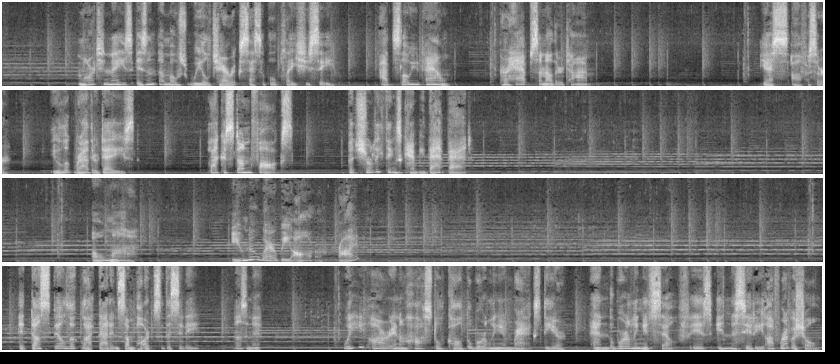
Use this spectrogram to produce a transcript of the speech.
Martinaise isn't the most wheelchair accessible place, you see. I'd slow you down. Perhaps another time. Yes, officer. You look rather dazed. Like a stunned fox. But surely things can't be that bad. Oh my. You know where we are, right? It does still look like that in some parts of the city, doesn't it? We are in a hostel called the Whirling in Rags, dear, and the Whirling itself is in the city of Revachol.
